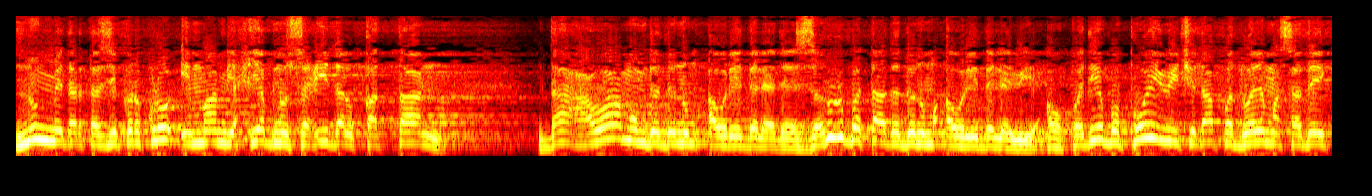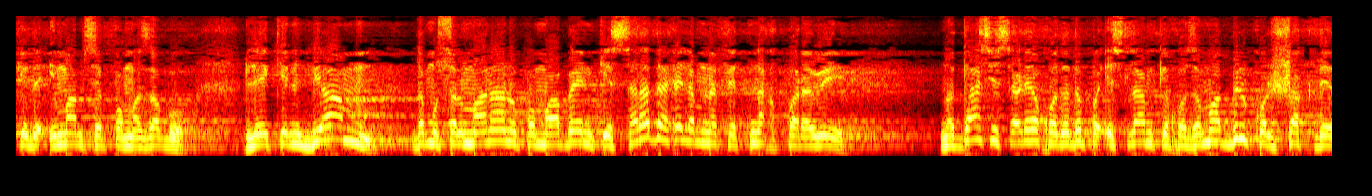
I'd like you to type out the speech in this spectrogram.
نوم مې درته ذکر کړو امام یحیی بن سعید القطان دا عوام هم د ده نوم اورېدلی دی ضرور به تا د ده نوم اورېدلی وي او په دې به پوه وي چې دا په دویمه صدۍ کې د امام صاحب په مذهب و لیکن بیا هم د مسلمانانو په مابین کې سره د علم نه فتنه خپروي نو داسې سړی خو د ده په اسلام کې خو زما بلکل شک دی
